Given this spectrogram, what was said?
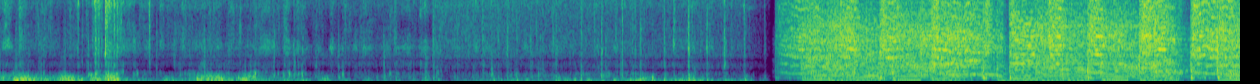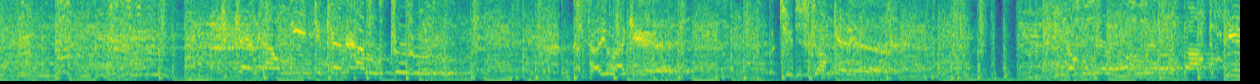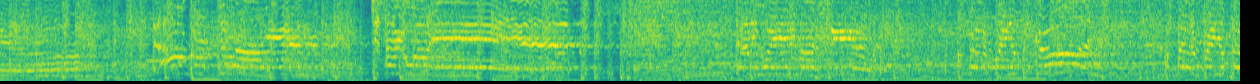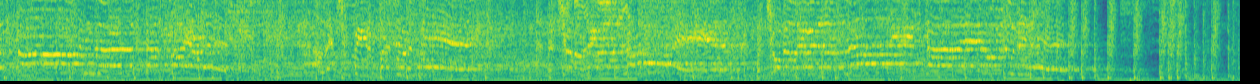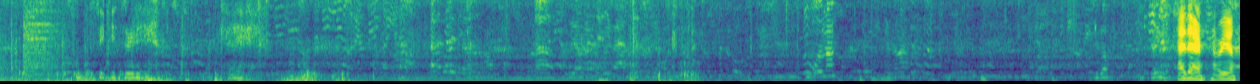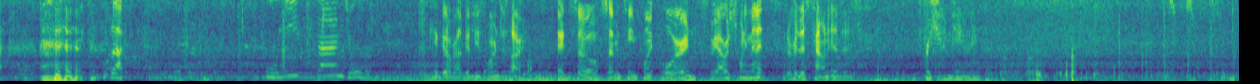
Hi there. How are you? Can't get over how good these oranges are. Right, so 17.4 in 3 hours 20 minutes. Whatever this town is, is freaking amazing.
